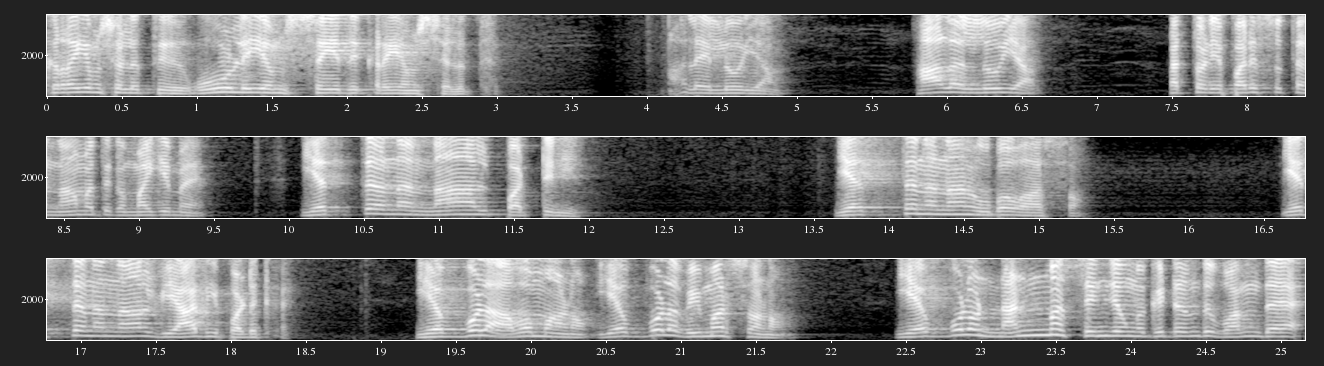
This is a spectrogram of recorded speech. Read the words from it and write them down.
கிரயம் செலுத்து ஊழியம் செய்து கிரயம் செலுத்து. ஹalleluya லூயா கர்த்தருடைய பரிசுத்த நாமத்துக்கு மகிமை. எத்தனை நாள் பட்டினி? எத்தனை நாள் உபவாசம்? எத்தனை நாள் வியாதி படுக்க எவ்வளவு அவமானம்? எவ்வளவு விமர்சனம்? எவ்வளவு நன்மை செஞ்சவங்க கிட்ட இருந்து வந்த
